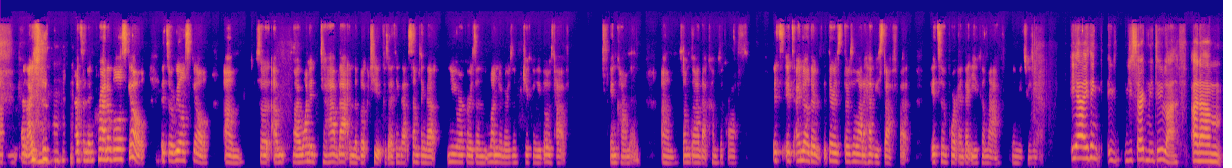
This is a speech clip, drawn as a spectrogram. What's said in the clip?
Um, and I just that's an incredible skill. It's a real skill. Um, so um, I wanted to have that in the book too, because I think that's something that New Yorkers and Londoners, and particularly both, have in common. Um, so I'm glad that comes across. It's it's I know there there's there's a lot of heavy stuff, but it's important that you can laugh in between that. Yeah, I think you certainly do laugh, and um,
